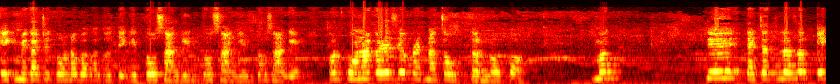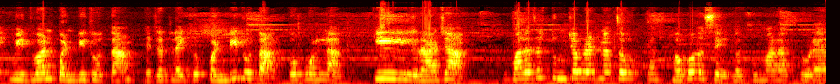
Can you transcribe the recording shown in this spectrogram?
एकमेकाची तोंड बघत होते की तो सांगेन तो सांगेन तो सांगेन. पण कोणाकडेच या प्रश्नाचं उत्तर नव्हतं. मग ते त्याच्यातला जो एक विद्वान पंडित होता त्याच्यातला एक जो पंडित होता तो बोलला की राजा तुम्हाला जर तुमच्या प्रश्नाचं उत्तर हवं असेल तर तुम्हाला थोड्या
